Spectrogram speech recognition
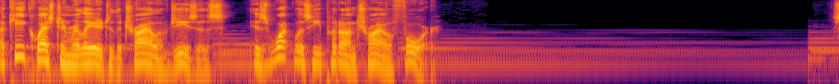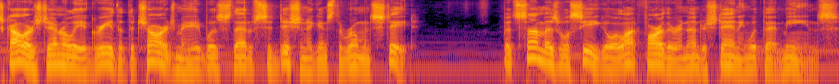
A key question related to the trial of Jesus is what was he put on trial for? Scholars generally agree that the charge made was that of sedition against the Roman state, but some, as we'll see, go a lot farther in understanding what that means.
